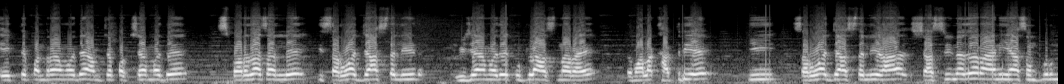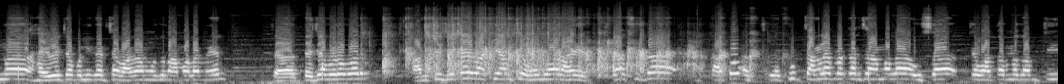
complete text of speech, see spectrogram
एक ते पंधरामध्ये आमच्या पक्षामध्ये स्पर्धा चालली की सर्वात जास्त लीड विजयामध्ये कुठला असणार आहे तर मला खात्री आहे की सर्वात जास्त लीड हा शास्त्रीनगर आणि या संपूर्ण हायवेच्या पलीकडच्या भागामधून आम्हाला मिळेल. त्याच्याबरोबर आमचे जे काही बाकी आमचे होम वॉर्ड आहेत त्या सुद्धा खूप चांगल्या प्रकारचा आम्हाला उत्साहाच्या वातावरणात आमची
